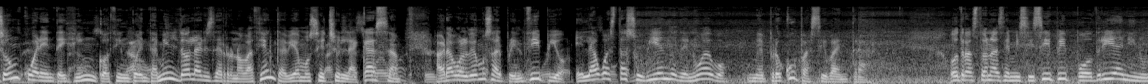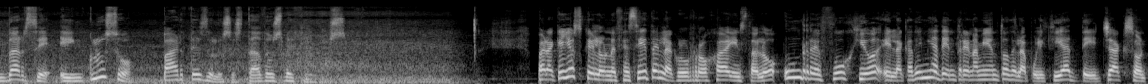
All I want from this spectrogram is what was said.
Son 45, 50 mil dólares de renovación que habíamos hecho en la casa. Ahora volvemos al principio. El agua está subiendo de nuevo. Me preocupa si va a entrar. Otras zonas de Mississippi podrían inundarse e incluso partes de los estados vecinos. Para aquellos que lo necesiten, la Cruz Roja instaló un refugio en la Academia de Entrenamiento de la Policía de Jackson.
